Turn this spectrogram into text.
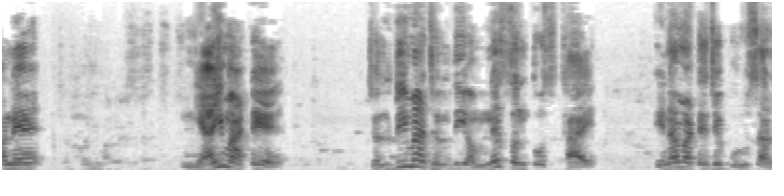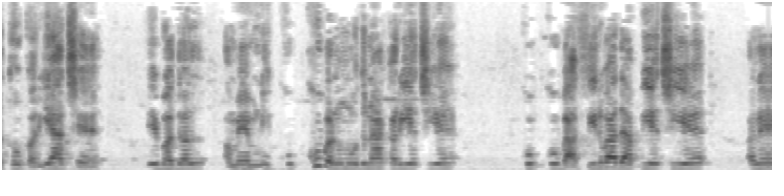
અને ન્યાય માટે જલ્દીમાં જલ્દી અમને સંતોષ થાય એના માટે જે પુરુષાર્થો કર્યા છે, એ બદલ અમે એમની ખૂબ ખૂબ અનુમોદના કરીએ છીએ, ખૂબ ખૂબ આશીર્વાદ આપીએ છીએ અને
